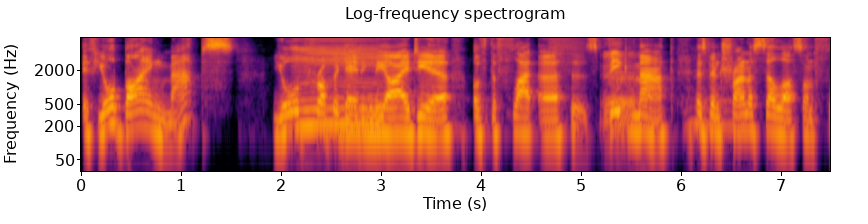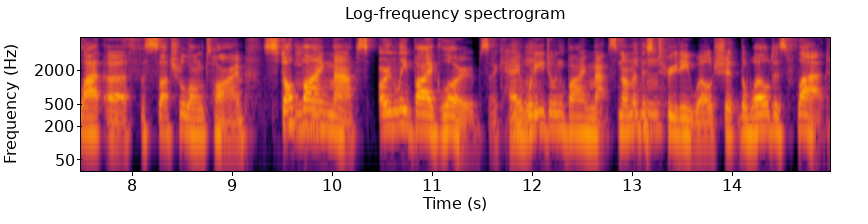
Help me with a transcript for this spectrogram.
if you're buying maps, you're Mm. propagating the idea of the flat earthers. Big Map has been trying to sell us on flat earth for such a long time. Stop Mm-hmm. buying maps, only buy globes, okay? What are you doing buying maps? None of this 2D world shit. The world is flat.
